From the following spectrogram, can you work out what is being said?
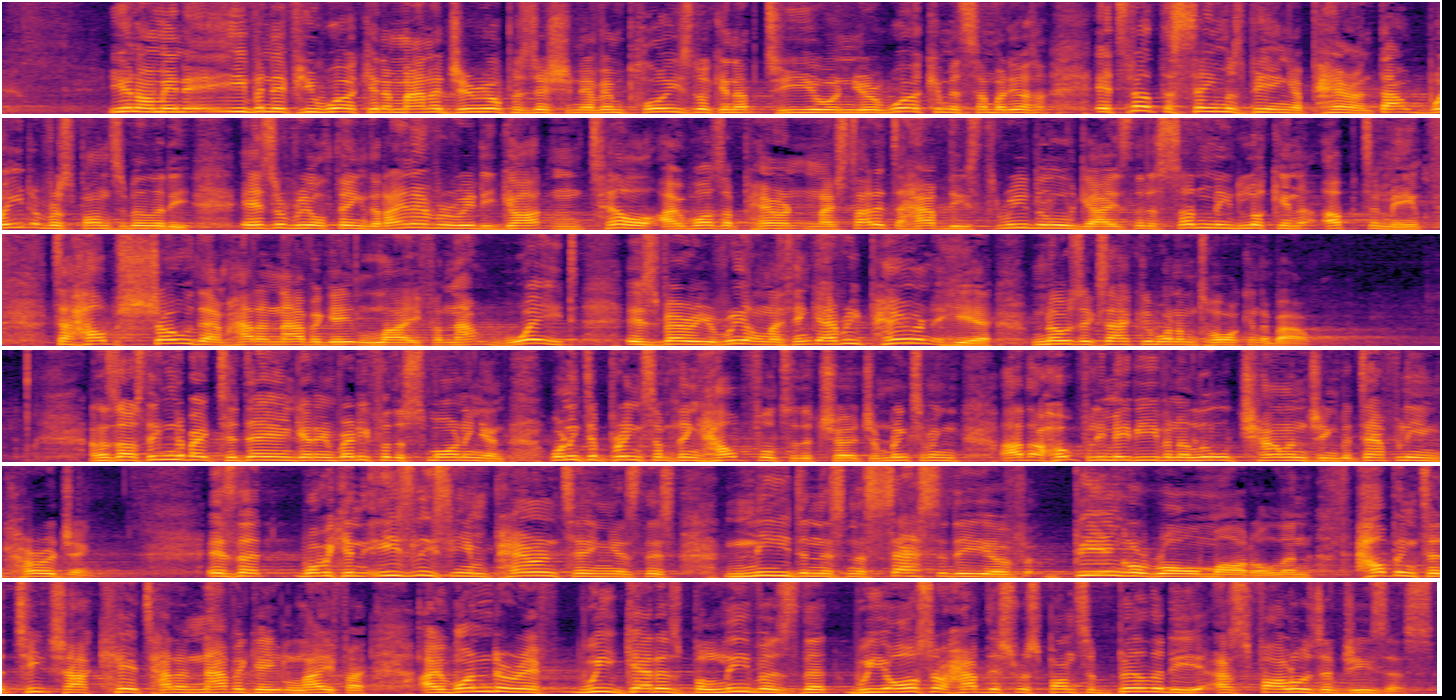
You know, I mean, even if you work in a managerial position, you have employees looking up to you and you're working with somebody else, it's not the same as being a parent. That weight of responsibility is a real thing that I never really got until I was a parent and I started to have these three little guys that are suddenly looking up to me to help show them how to navigate life. And that weight is very real. And I think every parent here knows exactly what I'm talking about. And as I was thinking about today and getting ready for this morning and wanting to bring something helpful to the church and bring something other, hopefully maybe even a little challenging, but definitely encouraging, is that what we can easily see in parenting is this need and this necessity of being a role model and helping to teach our kids how to navigate life. I, I wonder if we get as believers that we also have this responsibility as followers of Jesus.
